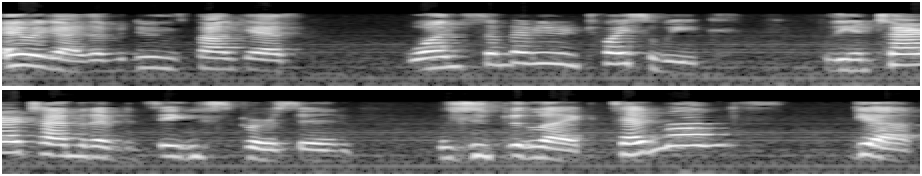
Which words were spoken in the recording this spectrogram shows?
Anyway, guys, I've been doing this podcast once, sometimes even twice a week for the entire time that I've been seeing this person, which has been like 10 months? Yeah,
